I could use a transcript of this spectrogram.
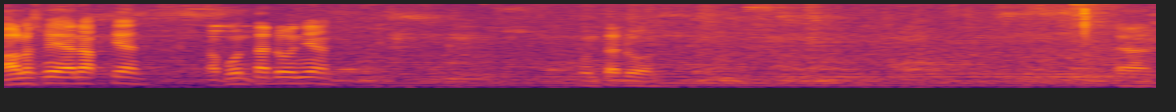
Halos may anak yan. Papunta doon yan. Punta doon. Yan.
